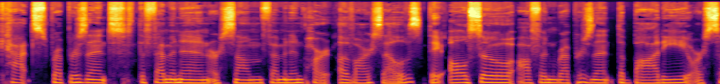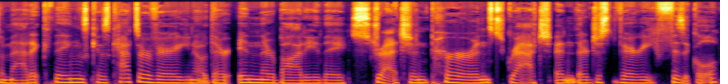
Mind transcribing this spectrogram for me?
cats represent the feminine or some feminine part of ourselves. They also often represent the body or somatic things because cats are very, you know, they're in their body. They stretch and purr and scratch, and they're just very physical.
